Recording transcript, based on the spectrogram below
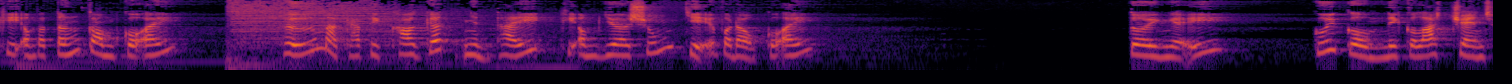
khi ông ta tấn công cô ấy. Thứ mà Cathy Corgett nhìn thấy khi ông giơ súng chĩa vào đầu cô ấy. Tôi nghĩ, cuối cùng Nicholas Change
